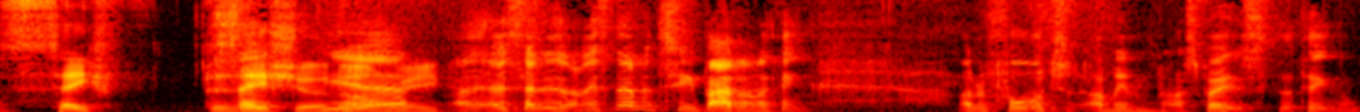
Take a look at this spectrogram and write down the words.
safe safe- position, yeah, aren't we? I, I said, it, and it's never too bad. And I think, unfortunately, I mean, I suppose the thing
